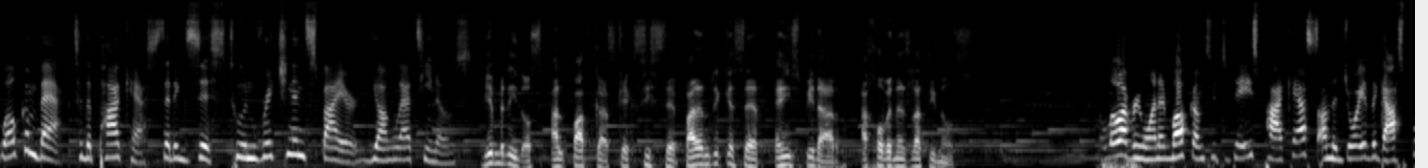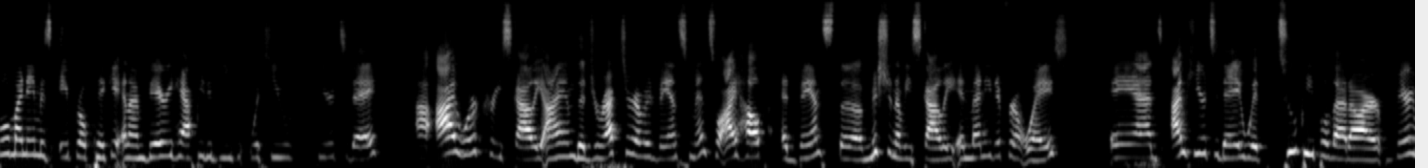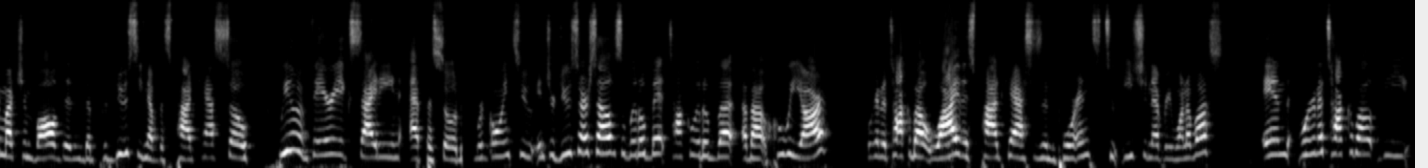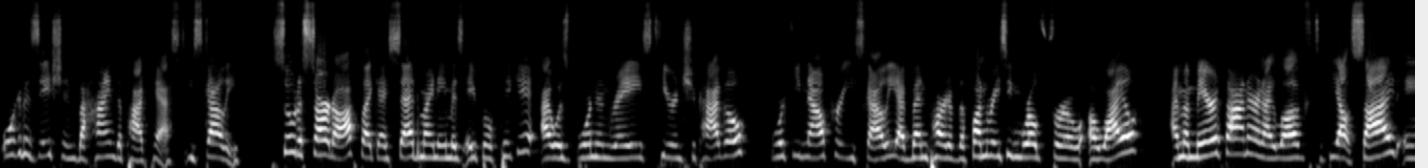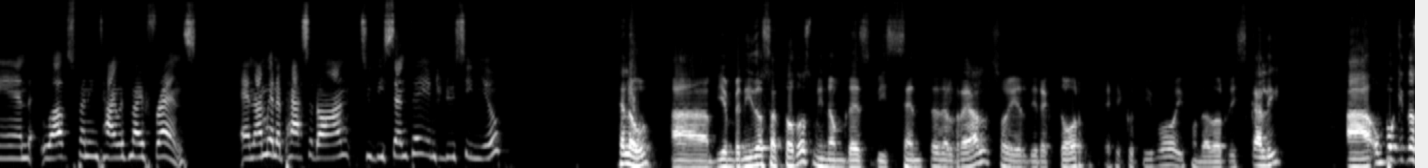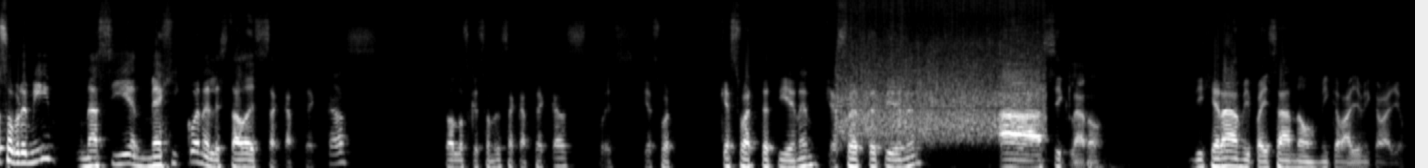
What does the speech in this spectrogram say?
Welcome back to the podcast that exists to enrich and inspire young Latinos. Bienvenidos al podcast que existe para enriquecer e inspirar a jóvenes latinos. Hello, everyone, and welcome to today's podcast on the joy of the gospel. My name is April Pickett, and I'm very happy to be with you here today. Uh, I work for Iskali. I am the director of advancement, so I help advance the mission of Iskali in many different ways. And I'm here today with two people that are very much involved in the producing of this podcast. So we have a very exciting episode. We're going to introduce ourselves a little bit, talk a little bit about who we are. We're going to talk about why this podcast is important to each and every one of us. And we're going to talk about the organization behind the podcast, Iskali. So to start off, like I said, my name is April Pickett. I was born and raised here in Chicago, working now for Iskali. I've been part of the fundraising world for a, a while I'm a marathoner and I love to be outside and love spending time with my friends. And I'm going to pass it on to Vicente introducing you. Hello, uh, bienvenidos a todos. Mi nombre es Vicente del Real, soy el director ejecutivo y fundador de Iscali. Uh, un poquito sobre mí, nací en México, en el estado de Zacatecas. Todos los que son de Zacatecas, pues qué suerte, qué suerte tienen, qué suerte tienen. Ah, sí, claro, dijera mi paisano, mi caballo, mi caballo.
